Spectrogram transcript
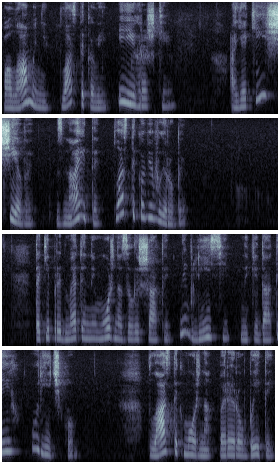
поламані пластикові іграшки. А які ще ви знаєте пластикові вироби? Такі предмети не можна залишати ні в лісі, ні кидати їх у річку. Пластик можна переробити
